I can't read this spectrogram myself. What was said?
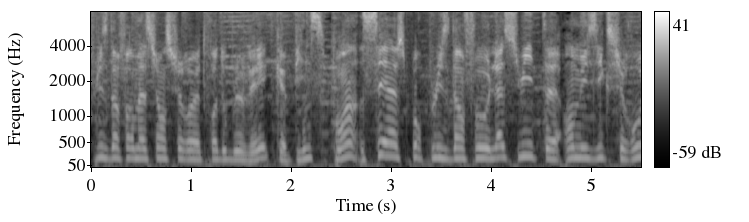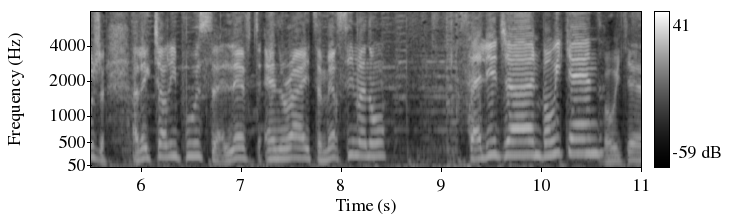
Plus d'informations sur euh, www.cupins.ch pour plus d'infos. La suite en musique sur Rouge avec Charlie Pouce, Left and Right. Merci Manon. Salut John, bon week-end Bon week-end.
